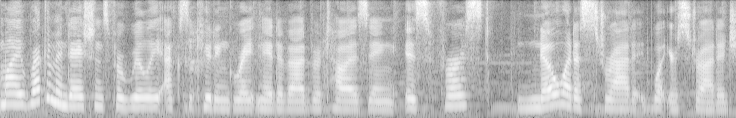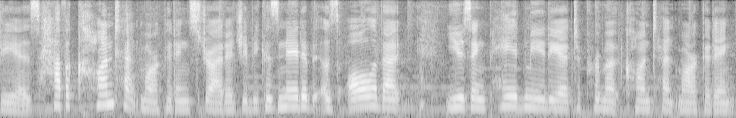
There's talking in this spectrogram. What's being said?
My recommendations for really executing great native advertising is first know what a strat what your strategy is. Have a content marketing strategy because Native is all about using paid media to promote content marketing.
